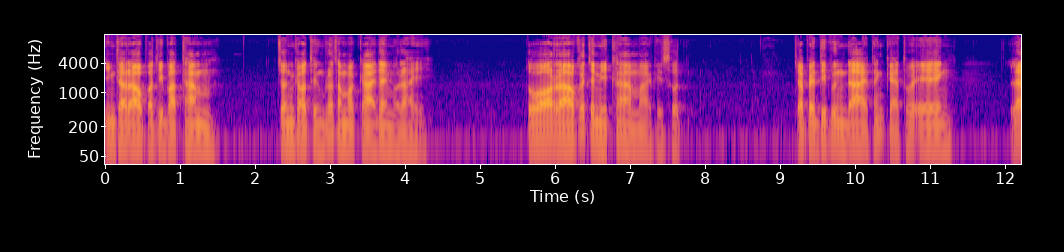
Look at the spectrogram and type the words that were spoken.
ยิ่งถ้าเราปฏิบัติธรรม จนเข้าถึงพระธรรมกายได้เมื่อไหร่ ตัวเราก็จะมีค่ามากที่สุด จะเป็นที่พึ่งได้ทั้งแก่ตัวเอง และ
